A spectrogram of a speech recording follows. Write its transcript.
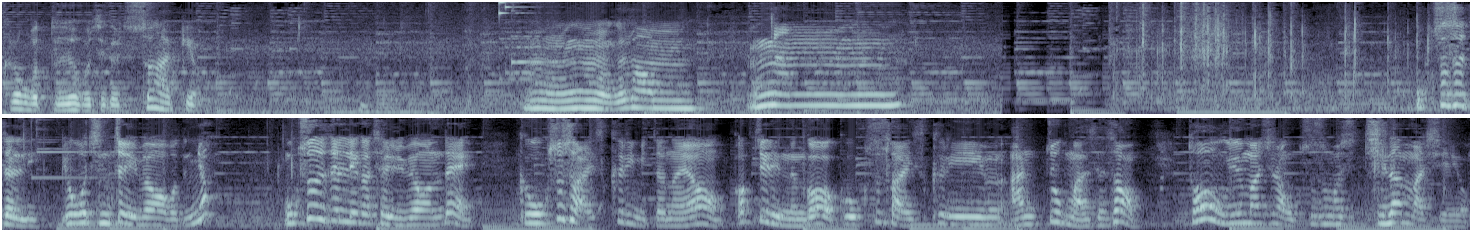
그런 거 드셔보시길 추천할게요. 음, 여기서 음, 옥수수 젤리. 요거 진짜 유명하거든요? 옥수수 젤리가 제일 유명한데 그 옥수수 아이스크림 있잖아요. 껍질 있는 거. 그 옥수수 아이스크림 안쪽 맛에서 더 우유 맛이랑 옥수수 맛이 진한 맛이에요.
